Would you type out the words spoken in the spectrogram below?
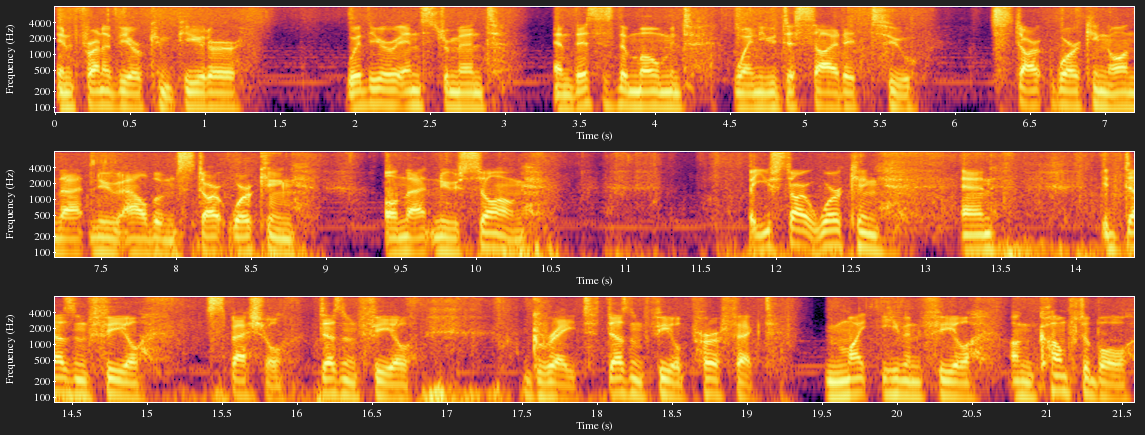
in front of your computer with your instrument, and this is the moment when you decided to start working on that new album, start working on that new song. But you start working and it doesn't feel special, doesn't feel great, doesn't feel perfect, might even feel uncomfortable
